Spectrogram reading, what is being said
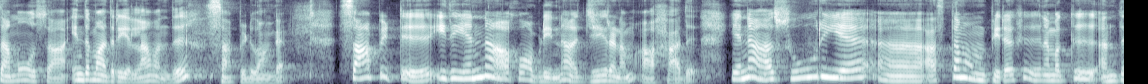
சமோசா இந்த மாதிரியெல்லாம் வந்து சாப்பிடுவாங்க. சாப்பிட்டு இது என்ன ஆகும் அப்படின்னா ஜீரணம் ஆகாது. ஏன்னா சூரிய அஸ்தமம் பிறகு நமக்கு அந்த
